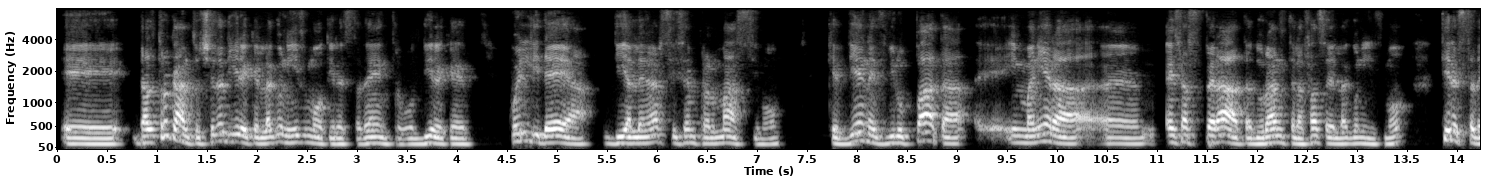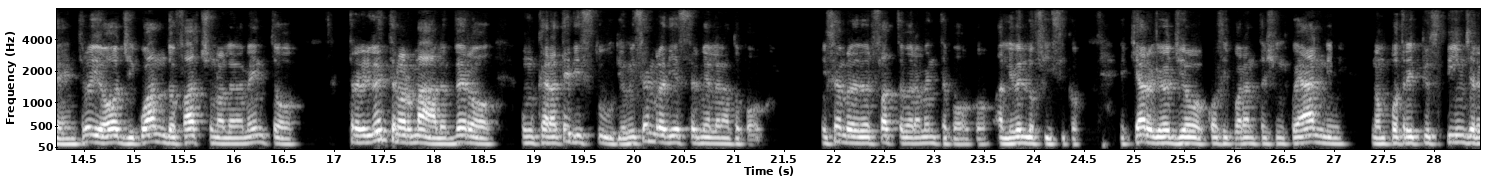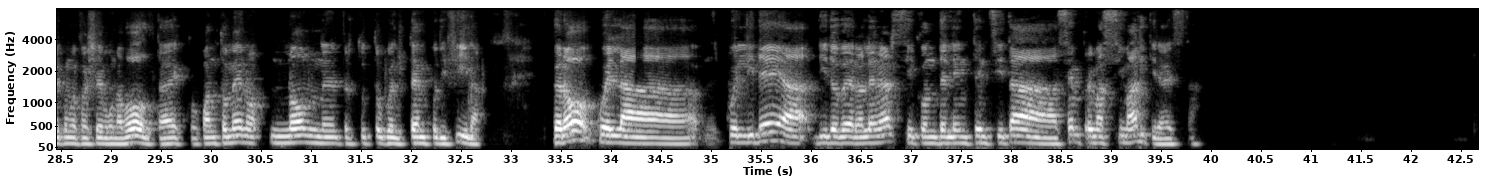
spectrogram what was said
E, d'altro canto c'è da dire che l'agonismo ti resta dentro, vuol dire che quell'idea di allenarsi sempre al massimo che viene sviluppata eh, in maniera eh, esasperata durante la fase dell'agonismo, ti resta dentro. Io oggi quando faccio un allenamento, tra virgolette, normale, ovvero un karate di studio, mi sembra di essermi allenato poco. Mi sembra di aver fatto veramente poco a livello fisico. È chiaro che oggi ho quasi 45 anni, non potrei più spingere come facevo una volta, ecco, quantomeno non per tutto quel tempo di fila però quella, quell'idea di dover allenarsi con delle intensità sempre massimali ti resta.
